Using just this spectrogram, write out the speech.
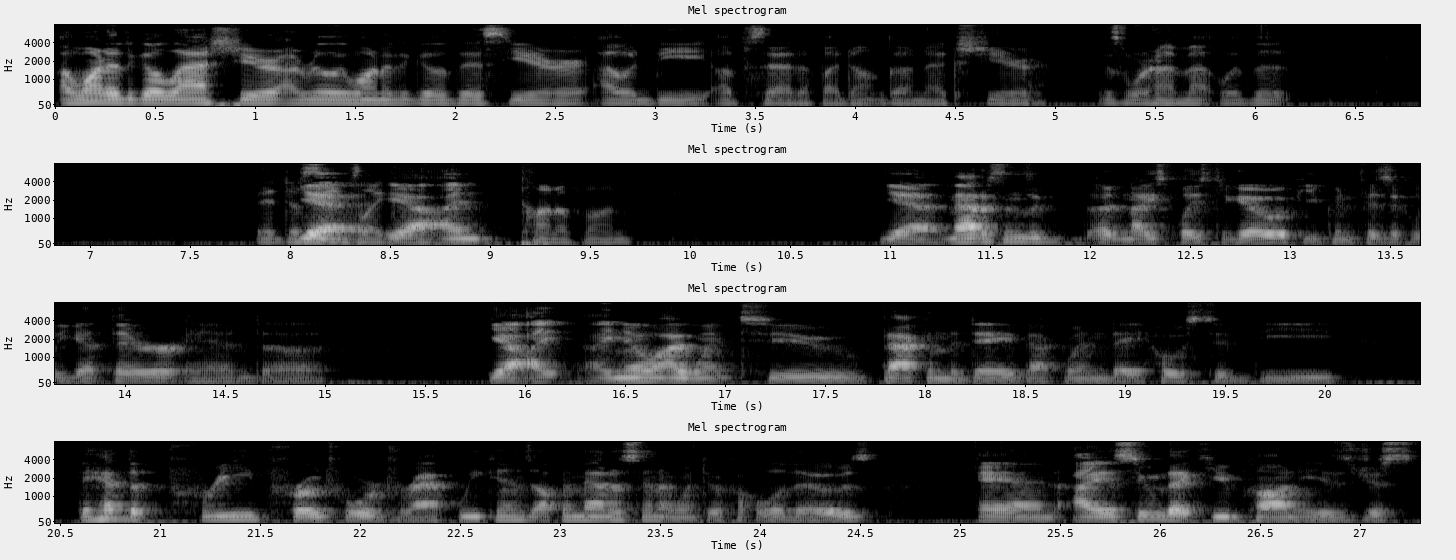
I wanted to go last year. I really wanted to go this year. I would be upset if I don't go next year. Is where I'm at with it. It just yeah, seems like yeah, a ton of fun yeah, Madison's a, a, nice place to go if you can physically get there. And uh, yeah, I I know I went to back in the day, back when they hosted the they had the pre Pro Tour draft weekends up in Madison. I went to a couple of those, and I assume that CubeCon is just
